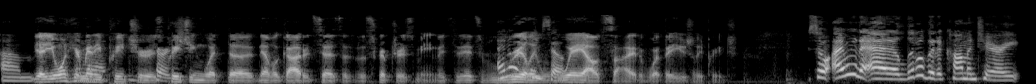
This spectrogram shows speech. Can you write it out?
Um, Yeah, you won't hear many preachers church. preaching what uh, Neville Goddard says that the scriptures mean. It's, it's really so. way outside of what they usually preach. So I'm going to add a little bit of commentary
